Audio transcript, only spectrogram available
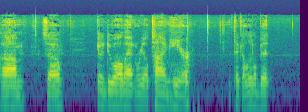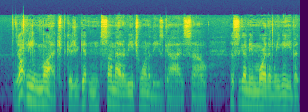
Um, so, going to do all that in real time here. Take a little bit. You don't need much because you're getting some out of each one of these guys. So, this is going to be more than we need. But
